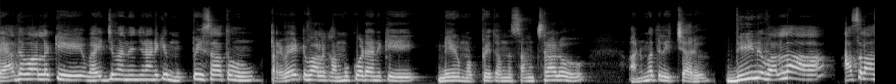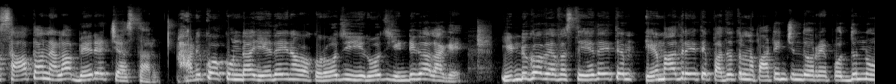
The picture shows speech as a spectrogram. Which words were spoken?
పేదవాళ్ళకి వైద్యం అందించడానికి ముప్పై శాతం ప్రైవేట్ వాళ్ళకి అమ్ముకోవడానికి మీరు ముప్పై తొమ్మిది సంవత్సరాలు అనుమతులు ఇచ్చారు. దీనివల్ల అసలు ఆ శాతాన్ని ఎలా బేరేజ్ చేస్తారు? అనుకోకుండా ఏదైనా ఒక రోజు ఈ రోజు ఇండిగా అలాగే ఇండిగో వ్యవస్థ ఏదైతే ఏ మాదిరి అయితే పద్ధతులను పాటించిందో రేపొద్దున్ను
